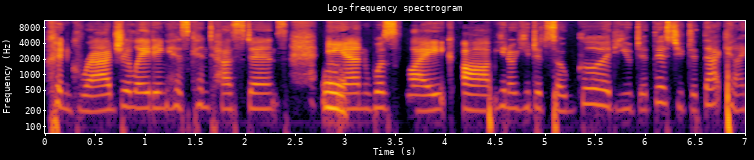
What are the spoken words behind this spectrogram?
congratulating his contestants Mm. and was like um you know you did so good you did this you did that can i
